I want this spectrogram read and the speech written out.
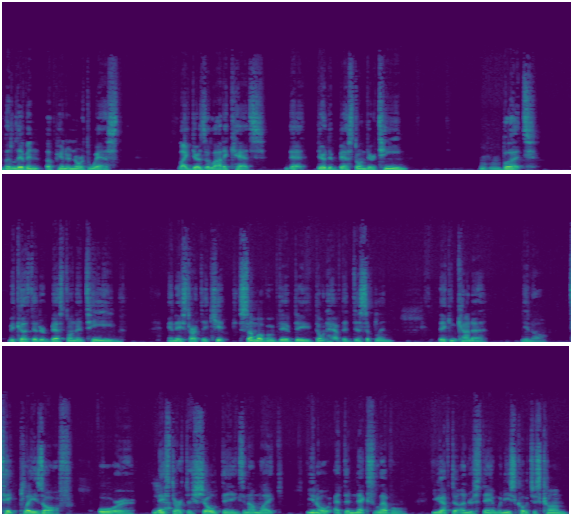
But living up here in the Northwest, like there's a lot of cats that they're the best on their team. Mm-hmm. But because they're the best on the team and they start to kick some of them, if they don't have the discipline, they can kind of, you know, take plays off or yeah. they start to show things. And I'm like, you know, at the next level, you have to understand when these coaches come,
